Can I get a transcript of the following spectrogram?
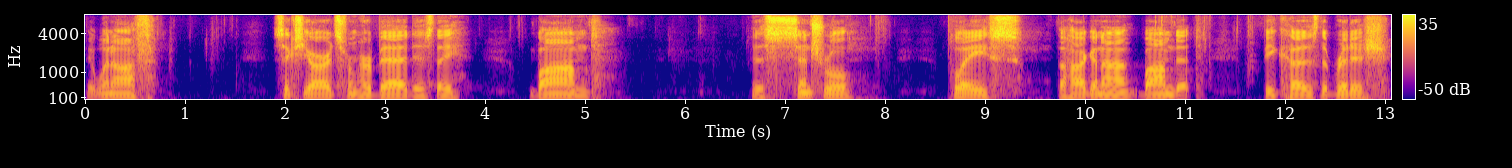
that went off six yards from her bed as they bombed this central place. The Haganah bombed it because the British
